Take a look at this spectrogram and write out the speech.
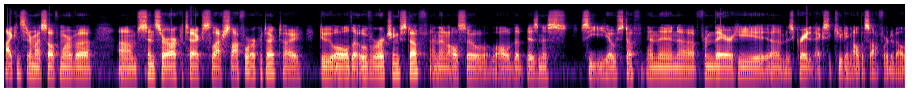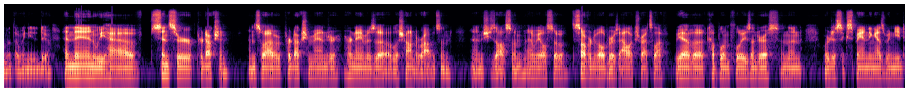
I consider myself more of a um, sensor architect slash software architect. I do all the overarching stuff, and then also all the business CEO stuff. And then uh, from there, he um, is great at executing all the software development that we need to do. And then we have sensor production. And so I have a production manager. Her name is uh, LaShonda Robinson and she's awesome. And we also, the software developer is Alex Ratzlaff. We have a couple employees under us, and then we're just expanding as we need.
